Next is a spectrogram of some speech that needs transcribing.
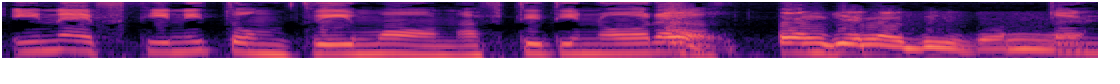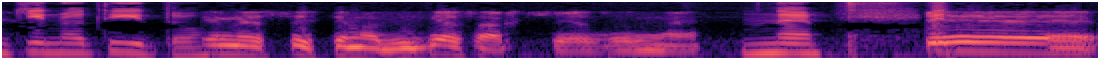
Είναι ευθύνη των Δήμων αυτή την ώρα; Των κοινοτήτων. Ναι. Των κοινοτήτων. Είναι στις κοινοτικές αρχές, ναι. ναι. Και,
